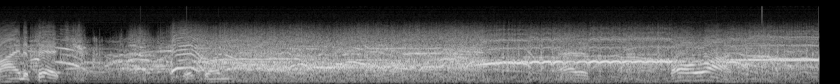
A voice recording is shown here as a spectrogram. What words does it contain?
Behind the pitch.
